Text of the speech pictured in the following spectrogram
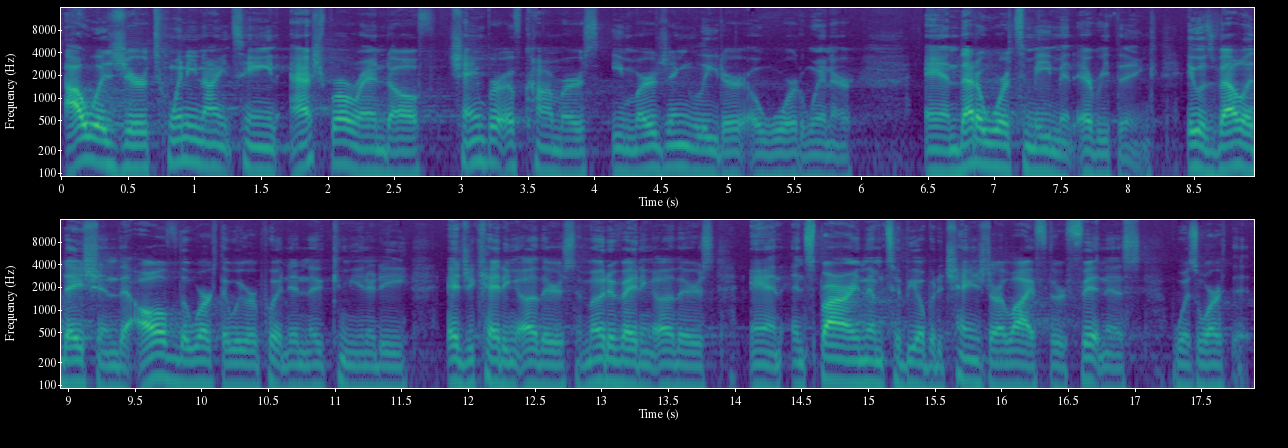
I was your 2019 Asheboro Randolph Chamber of Commerce Emerging Leader Award winner. And that award to me meant everything. It was validation that all of the work that we were putting in the community, educating others, motivating others, and inspiring them to be able to change their life through fitness was worth it.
